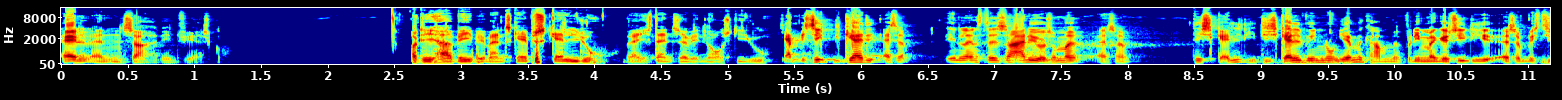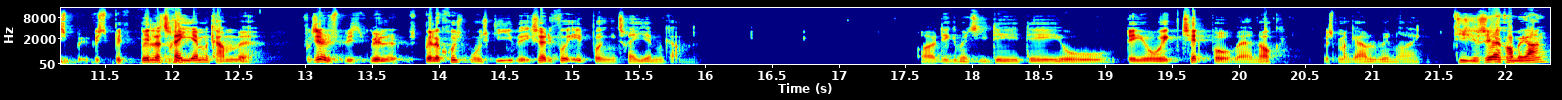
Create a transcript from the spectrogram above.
alt andet sejr, det er en fiasko. Og det her VB-mandskab skal jo være i stand til at vinde over Skive. Jamen, hvis ikke de kan det, altså, et eller andet sted, så er det jo som, at, altså, det skal de. De skal vinde nogle hjemmekampe, fordi man kan sige, de, altså, hvis de spiller tre hjemmekampe, for eksempel hvis de spiller, spiller kryds mod Skive, så har de fået et point i tre hjemmekampe. Og det kan man sige, det, det, er jo, det er jo ikke tæt på at være nok, hvis man gerne vil vinde rækken. De skal se at komme i gang.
